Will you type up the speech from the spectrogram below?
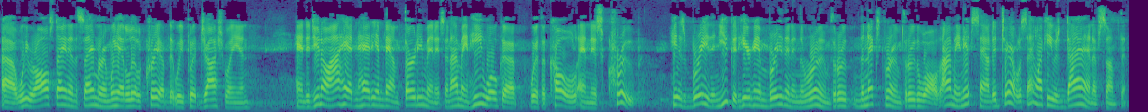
uh, we were all staying in the same room. We had a little crib that we put Joshua in. And did you know I hadn't had him down 30 minutes? And I mean, he woke up with a cold and this croup. His breathing, you could hear him breathing in the room, through the next room, through the walls. I mean, it sounded terrible. It sounded like he was dying of something.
